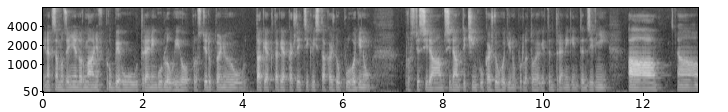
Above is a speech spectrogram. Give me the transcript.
Jinak samozřejmě normálně v průběhu tréninku dlouhého prostě doplňuju tak jak, tak, jak každý cyklista, každou půl hodinu. Prostě si dám, si dám tyčinku každou hodinu podle toho, jak je ten trénink intenzivní. A, a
